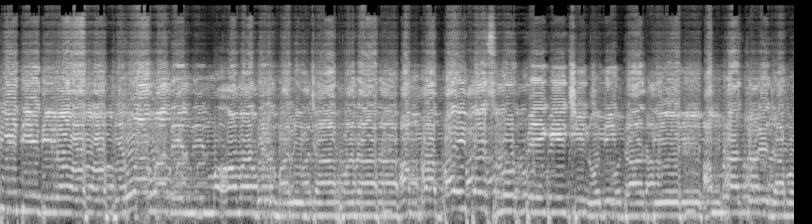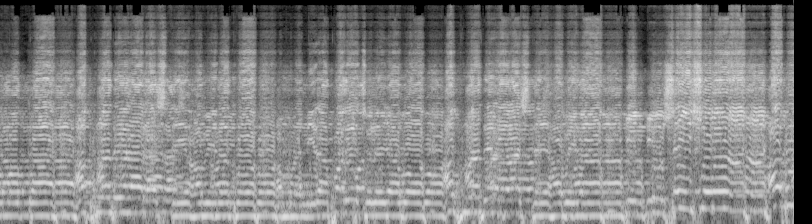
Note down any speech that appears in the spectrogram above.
কাছে দিয়ে দিল। ও আমাদের আমাদের মালিক জাহাপানা আমরা বাইপাস রোড পেয়ে গিয়েছি নদীর দিয়ে। আমরা চলে যাব মক্কা। আপনাদের আর আসতে হবে না তো আমরা নিরাপদে চলে যাব। আপনাদের আর আসতে হবে না। কিন্তু সেই সময় আবু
